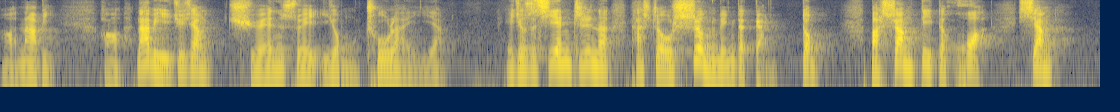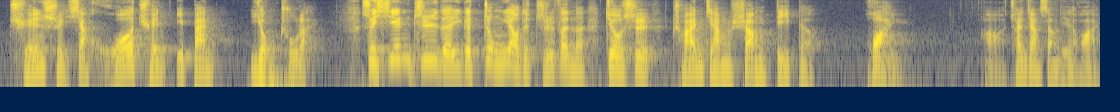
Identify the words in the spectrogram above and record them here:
啊，nabi 好，nabi 就像泉水涌出来一样。也就是先知呢，他受圣灵的感动，把上帝的话像泉水、像活泉一般涌出来。所以，先知的一个重要的职分呢，就是传讲上帝的话语，啊，传讲上帝的话语。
